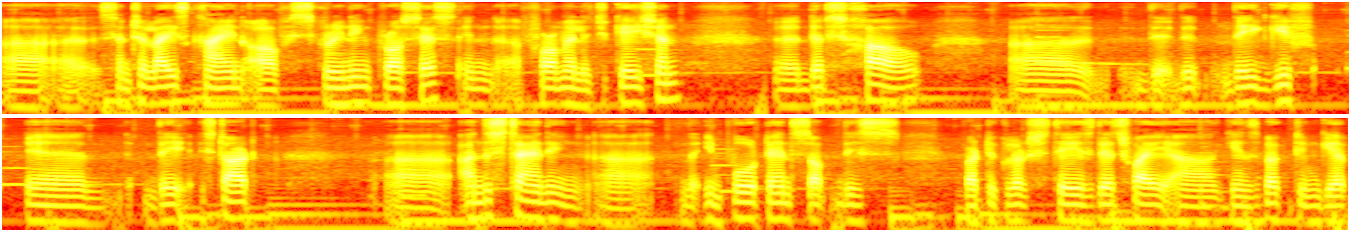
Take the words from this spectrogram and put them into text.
uh, centralized kind of screening process in uh, formal education. Uh, that's how uh, they, they, they, give they start understanding the importance of this particular stage. That's why uh, Ginzberg team gave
